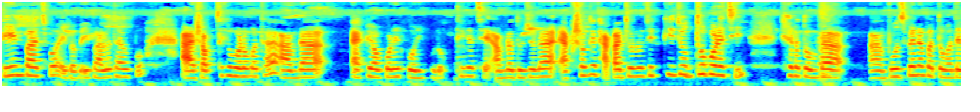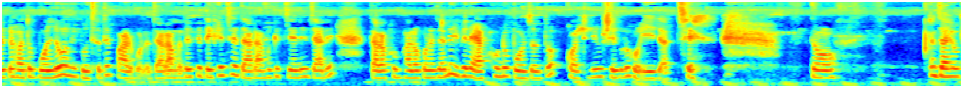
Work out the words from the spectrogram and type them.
দিন বাঁচবো, এভাবেই ভালো থাকব। আর সব থেকে বড় কথা, আমরা একে অপরের পরিপূরক, ঠিক আছে? আমরা দুজনা একসঙ্গে থাকার জন্য যে কী যুদ্ধ করেছি, সেটা তোমরা বুঝবে না বা তোমাদেরকে হয়তো বললেও আমি বোঝাতে পারব না। যারা আমাদেরকে দেখেছে, যারা আমাকে চেনে, জানে, তারা খুব ভালো করে জানে ইভেন এখনও পর্যন্ত কন্টিনিউ সেগুলো হয়েই যাচ্ছে। তো যাই হোক,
